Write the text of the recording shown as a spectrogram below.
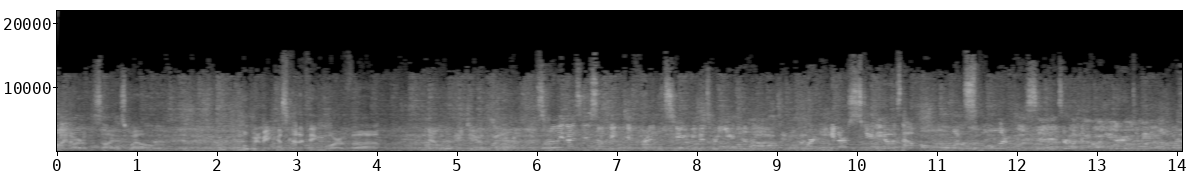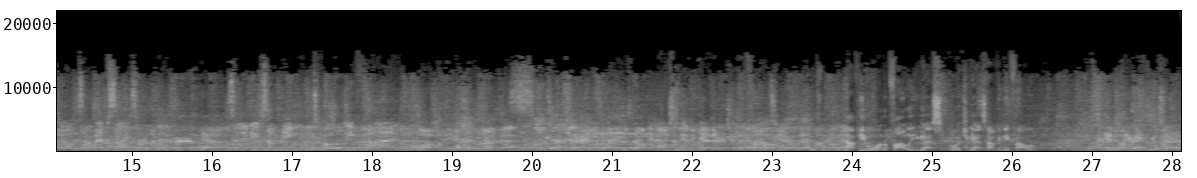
fine art on the side as well, and, and hoping to make this kind of thing more of uh, you know, what we do. Now, if people want to follow you guys, support you guys, how can they follow? You can start.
